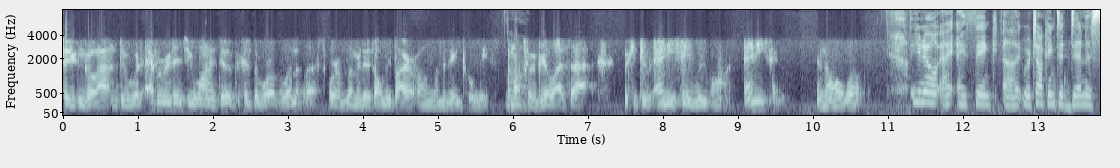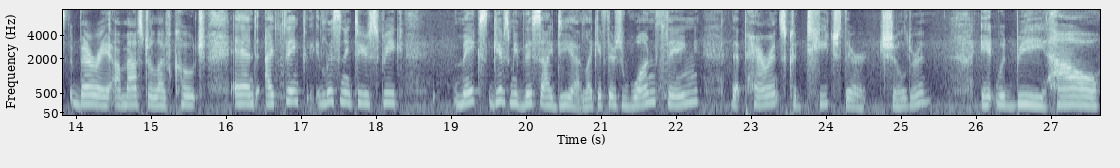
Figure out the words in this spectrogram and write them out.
So you can go out and do whatever it is you want to do because the world's limitless. We're limited only by our own limiting beliefs. And once we realize that, we can do anything we want, anything in the whole world. You know, I, I think uh, we're talking to Dennis Berry, a master life coach, and I think listening to you speak makes gives me this idea. Like, if there's one thing that parents could teach their children, it would be how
